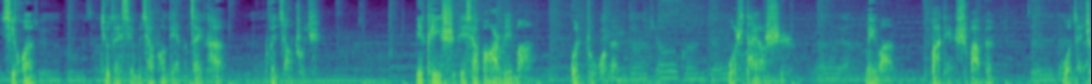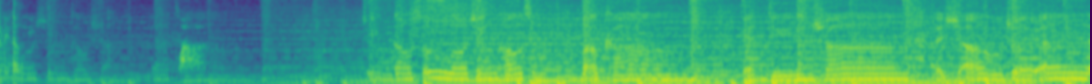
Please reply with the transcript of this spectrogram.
喜欢就在节目下方点个再看，分享出去。也可以识别下方二维码关注我们。我是太阳石，每晚八点十八分，我在这里等你。晚安。请告诉我今后怎么扛？上，还笑着原谅。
